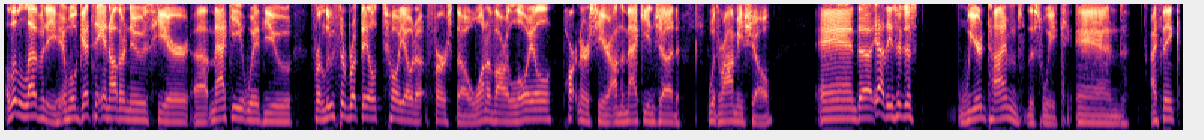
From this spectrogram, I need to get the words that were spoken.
a little levity, and we'll get to in other news here. Uh, Mackey with you for Luther Brookdale Toyota first, though, one of our loyal partners here on the Mackey and Judd with Rami show. And uh, yeah, these are just weird times this week. And I think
